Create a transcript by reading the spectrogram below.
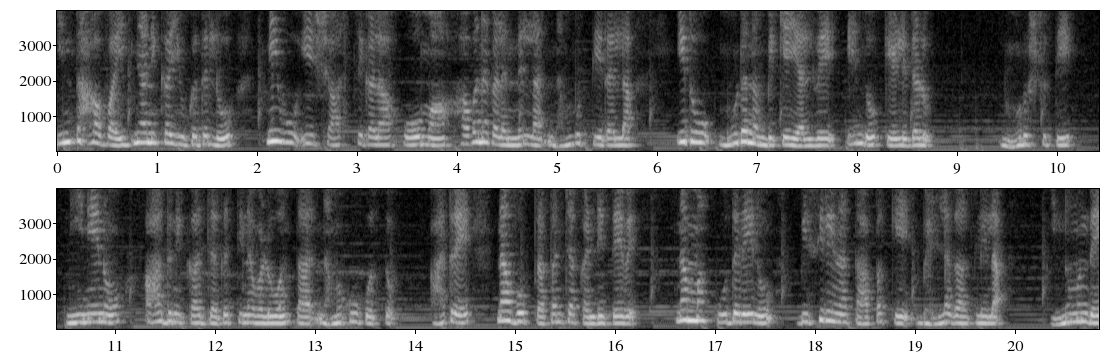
ಇಂತಹ ವೈಜ್ಞಾನಿಕ ಯುಗದಲ್ಲೂ ನೀವು ಈ ಶಾಸ್ತ್ರಿಗಳ ಹೋಮ ಹವನಗಳನ್ನೆಲ್ಲ ನಂಬುತ್ತೀರಲ್ಲ? ಇದು ಮೂಢನಂಬಿಕೆಯಲ್ವೇ? ಎಂದು ಕೇಳಿದಳು. ನೋಡು ಶ್ರುತಿ, ನೀನೇನೋ ಆಧುನಿಕ ಜಗತ್ತಿನವಳು ಅಂತ ನಮಗೂ ಗೊತ್ತು. ಆದರೆ ನಾವು ಪ್ರಪಂಚ ಕಂಡಿದ್ದೇವೆ. ನಮ್ಮ ಕೂದಲೇನು ಬಿಸಿಲಿನ ತಾಪಕ್ಕೆ ಬೆಳ್ಳಗಾಗ್ಲಿಲ್ಲ. ಇನ್ನು ಮುಂದೆ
